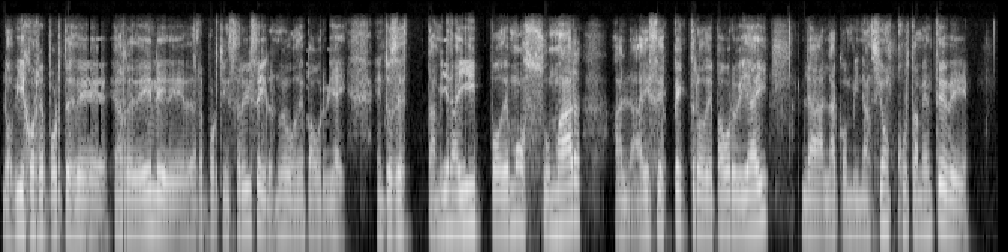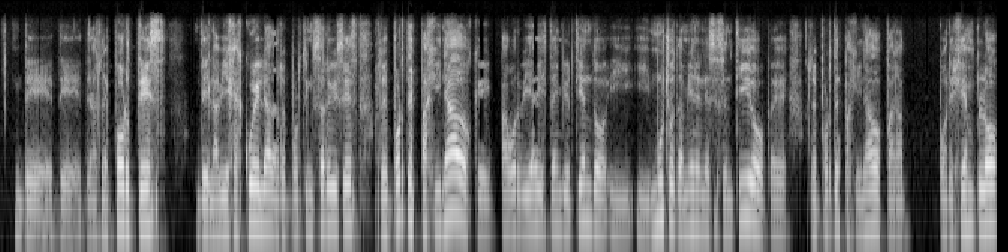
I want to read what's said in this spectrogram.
los viejos reportes de RDL, de, Reporting Services y los nuevos de Power BI. Entonces, también ahí podemos sumar a, ese espectro de Power BI la, combinación justamente de, reportes de la vieja escuela de Reporting Services, reportes paginados que Power BI está invirtiendo y, mucho también en ese sentido, eh, reportes paginados para, por ejemplo,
